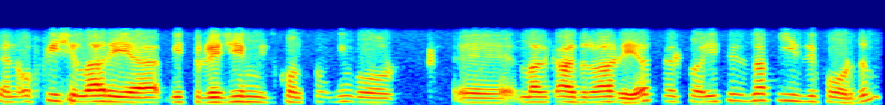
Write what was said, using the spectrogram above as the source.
an official area which regime is controlling or uh, like other areas. That's why it is not easy for them.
